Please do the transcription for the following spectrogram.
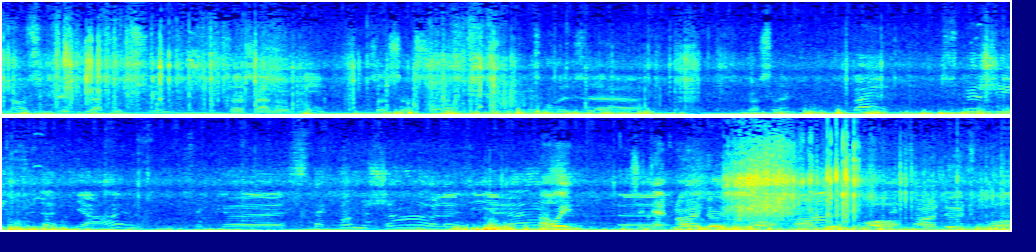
Sinon, si tu les places au-dessus, ça, ça va bien. Ça, ça, ça. Qu'est-ce qu'on a dit à Jocelyn? Ben, ce que j'ai vu de Pierre, c'est que c'était comme genre le virage. Ah oui, de- C'était 1, 2, 3, 1, 2, 3, 1, 2, 3.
